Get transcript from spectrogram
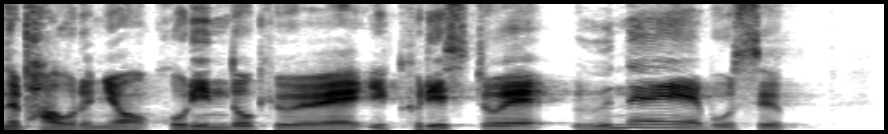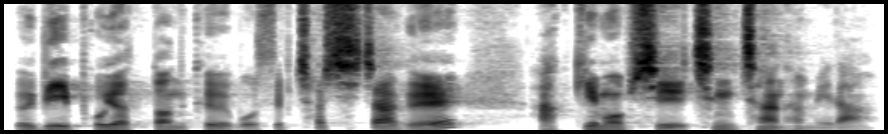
오늘 바울은요, 고린도 교회의 이 그리스도의 은혜의 모습이 보였던 그 모습, 첫 시작을 아낌없이 칭찬합니다.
